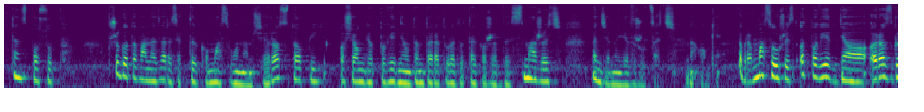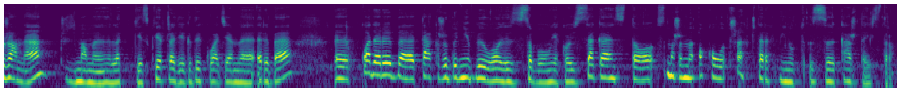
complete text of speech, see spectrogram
W ten sposób przygotowane zaraz jak tylko masło nam się roztopi, osiągnie odpowiednią temperaturę do tego, żeby smażyć, będziemy je wrzucać na ogień. Dobra, masło już jest odpowiednio rozgrzane, czyli mamy lekkie skwierczenie, gdy kładziemy rybę. E, Kładę rybę tak, żeby nie było z sobą jakoś za gęsto. Smażymy około 3-4 minut z każdej strony.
